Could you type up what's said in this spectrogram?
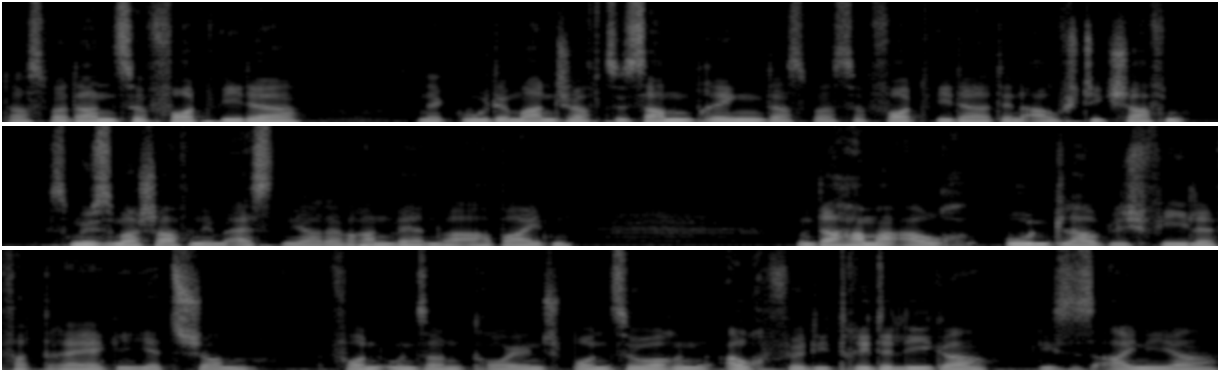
dass wir dann sofort wieder eine gute Mannschaft zusammenbringen, dass wir sofort wieder den Aufstieg schaffen. Das müssen wir schaffen im ersten Jahr, daran werden wir arbeiten. Und da haben wir auch unglaublich viele Verträge jetzt schon von unseren treuen Sponsoren, auch für die dritte Liga dieses eine Jahr.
